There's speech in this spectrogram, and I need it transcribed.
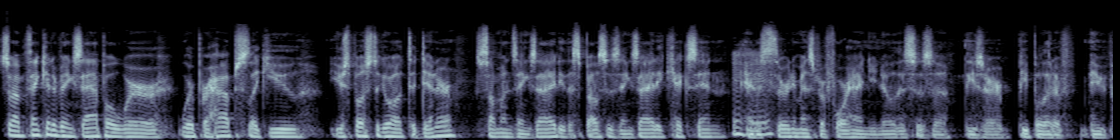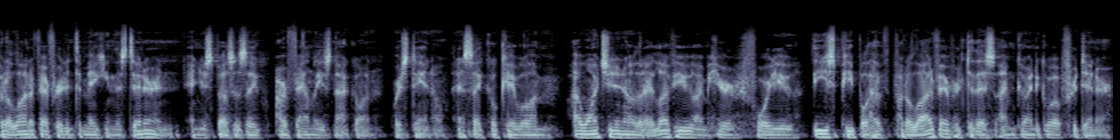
so I'm thinking of an example where where perhaps like you you're supposed to go out to dinner, someone's anxiety, the spouse's anxiety kicks in, and it's mm-hmm. 30 minutes beforehand. You know this is a these are people that have maybe put a lot of effort into making this dinner, and and your spouse is like, our family is not going, we're staying home, and it's like, okay, well, I'm I want you to know that I love you, I'm here for you. These people have put a lot of effort into this. I'm going to go out for dinner,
